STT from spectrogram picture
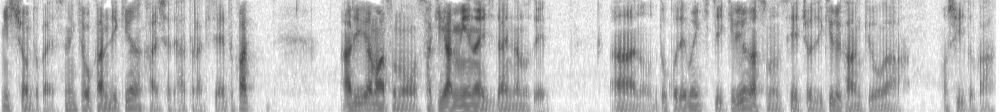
ミッションとかですね共感できるような会社で働きたいとかあるいはまあその先が見えない時代なのであのどこでも生きていけるようなその成長できる環境が欲しいとか、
